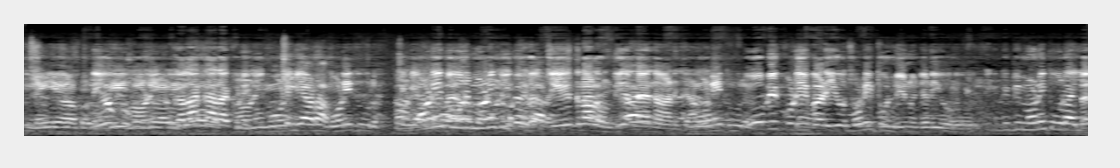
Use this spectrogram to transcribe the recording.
ਨਹੀਂ ਆ ਨਹੀਂ ਉਹ ਕਲਾਕਾਰ ਆ ਕੁੜੀ। ਚੰਗਿਆੜਾ। ਮੋਣੀ ਦੂਰ। ਮੋਣੀ ਦੂਰ ਮੋਣੀ ਦੂਰ। ਚੇਤ ਨਾਲ ਹੁੰਦੀ ਆ ਮੈਂ ਨਾਂ ਨਹੀਂ ਮੋਹਣੀ ਜਾਣਦਾ ਤੂਰ। ਉਹ ਵੀ ਕੁੜੀ ਬੜੀ ਉਹ ਥੋੜੀ ਬੋਲੀ ਨੂੰ ਜਿਹੜੀ ਉਹ ਬੀਬੀ ਮੋਣੀ ਦੂਰ ਆਈ ਹੈ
